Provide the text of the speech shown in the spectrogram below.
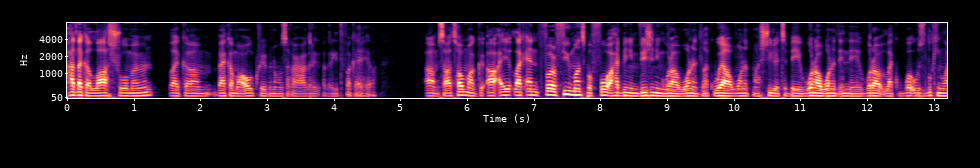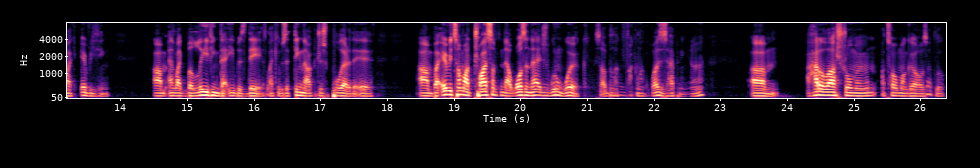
I had like a last straw moment, like um back at my old crib, and I was like, all right, I gotta I gotta get the fuck out of here. Um, so I told my I, like, and for a few months before, I had been envisioning what I wanted, like where I wanted my studio to be, what I wanted in there, what I like, what was looking like, everything, um, and like believing that it was there, like it was a thing that I could just pull out of the air. Um, but every time I'd try something that wasn't that, it just wouldn't work. So I'd be like, fucking, like, why is this happening? You know? Um, I had a last straw moment. I told my girl, I was like, look,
